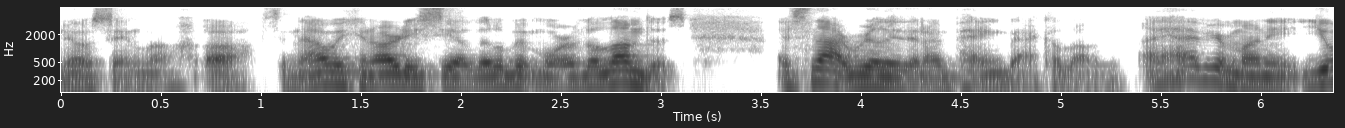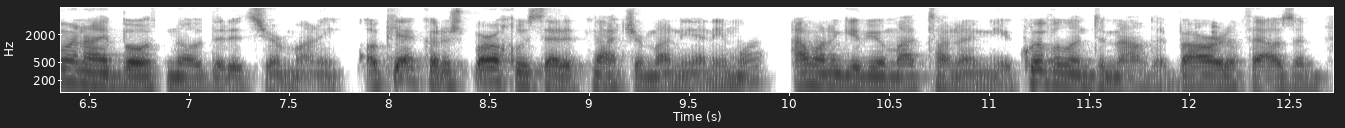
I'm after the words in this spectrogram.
nosen. Oh, so now we can already see a little bit more of the lumdas. It's not really that I'm paying back a loan. I have your money. You and I both know that it's your money. Okay, Kadosh Baruch Hu said it's not your money anymore. I want to give you a matana the equivalent amount. I borrowed a thousand.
